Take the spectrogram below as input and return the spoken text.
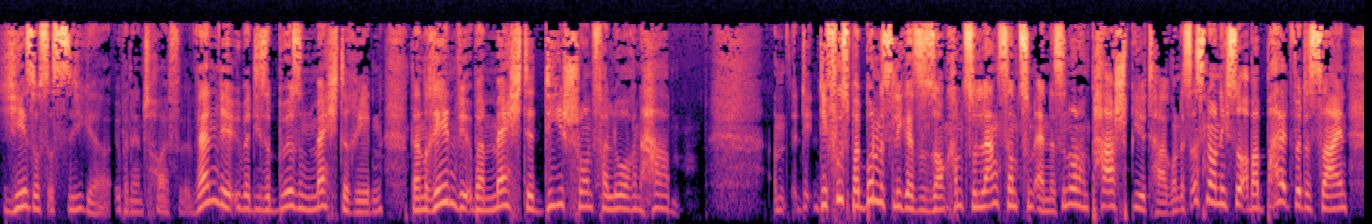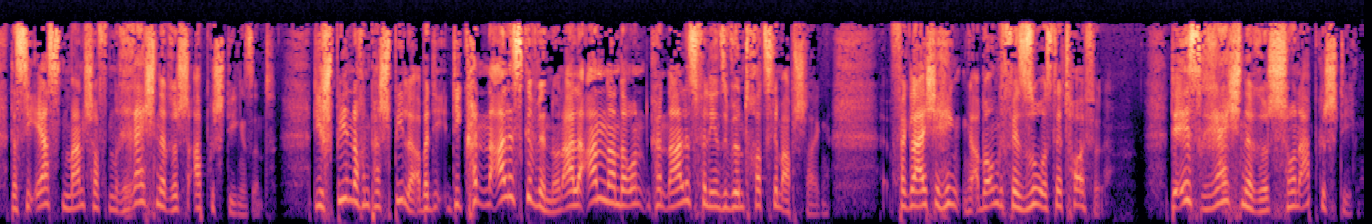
Jesus ist Sieger über den Teufel. Wenn wir über diese bösen Mächte reden, dann reden wir über Mächte, die schon verloren haben. Ähm, die Fußball-Bundesliga-Saison kommt so langsam zum Ende. Es sind nur noch ein paar Spieltage. Und es ist noch nicht so, aber bald wird es sein, dass die ersten Mannschaften rechnerisch abgestiegen sind. Die spielen noch ein paar Spiele, aber die, die könnten alles gewinnen und alle anderen da unten könnten alles verlieren. Sie würden trotzdem absteigen. Vergleiche hinken, aber ungefähr so ist der Teufel. Der ist rechnerisch schon abgestiegen.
